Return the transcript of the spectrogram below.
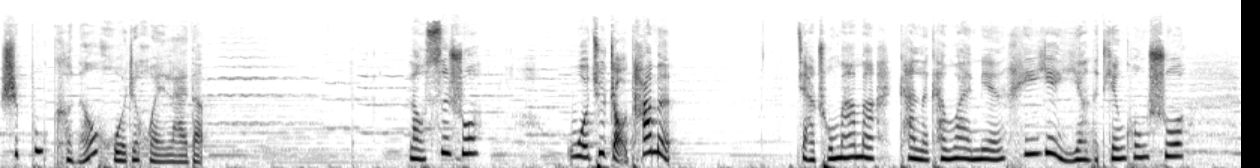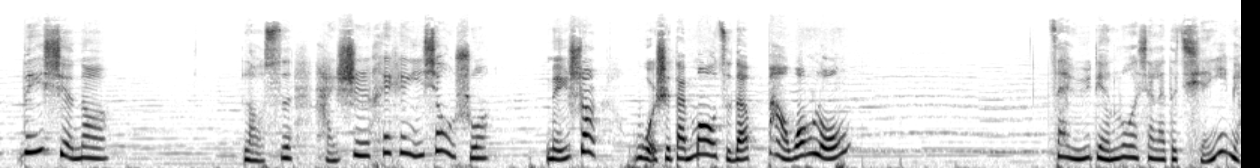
是不可能活着回来的。老四说：“我去找他们。”甲虫妈妈看了看外面黑夜一样的天空，说：“危险呢。”老四还是嘿嘿一笑，说：“没事儿，我是戴帽子的霸王龙。”在雨点落下来的前一秒，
